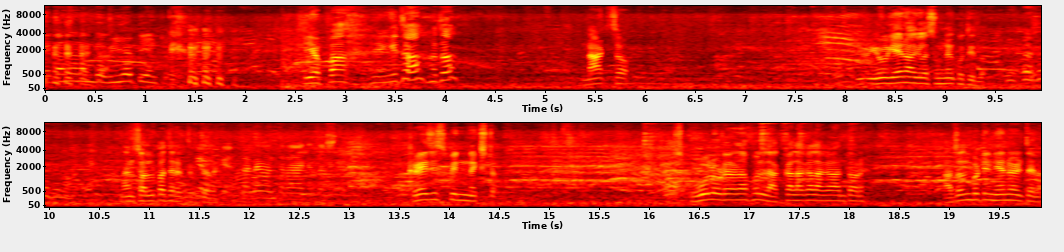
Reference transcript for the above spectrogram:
ಯಾಕಂದ್ರೆ ನಮ್ಗೆ ವಿ ಐ ಪಿ ಎಂಟ್ರಿ ಯಪ್ಪ ಹೆಂಗಿತ್ತು ಅದು? ನಾಟ್ಸು. ಇವ್ಳಿಗೇನೂ ಆಗಿಲ್ಲ ಸುಮ್ಮನೆ ಕೂತಿದ್ಲು. ನಾನು ಸ್ವಲ್ಪ ಒಂಥರ ಆಗುತ್ತೆ ಕ್ರೇಜಿ ಸ್ಪಿನ್ ನೆಕ್ಸ್ಟ್ ಸ್ಕೂಲ್ ಹುಡುಗರೆಲ್ಲ ಫುಲ್ ಲಕ್ಕ ಲಗ ಲಗ ಅಂತವ್ರೆ. ಅದೊಂದು ಬಿಟ್ಟು ಇನ್ನೇನು ಹೇಳ್ತಿಲ್ಲ.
